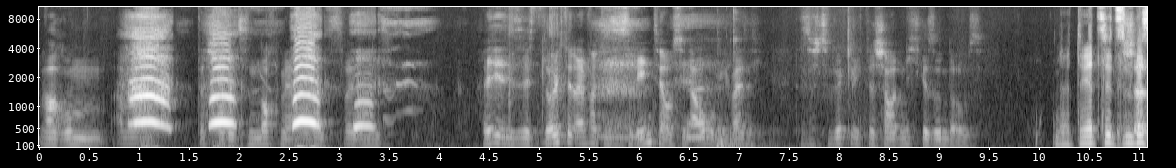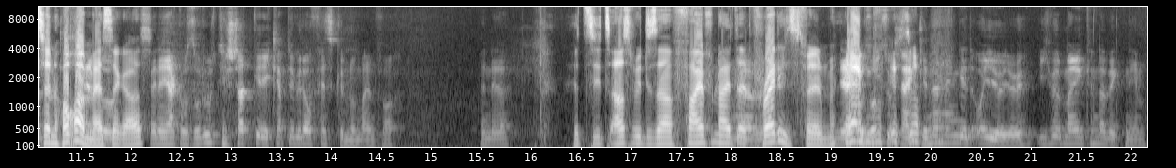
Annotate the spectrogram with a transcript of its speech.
Warum, aber das schaut jetzt noch mehr aus, als weiß ich nicht. Welche, dieses leuchtet einfach dieses Rentier aus den Augen, ich weiß nicht. Das ist wirklich, das schaut nicht gesund aus. Jetzt sieht es ein bisschen horrormäßig also, aus. Wenn der Jakob so durch die Stadt geht, ich glaube, der wird auch festgenommen einfach. Wenn der, Jetzt sieht's aus wie dieser Five Nights Ja, at. Freddy's Film. wenn der Jakob so zu kleinen. Kindern hingeht, uiuiui, ich würde meine Kinder wegnehmen.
